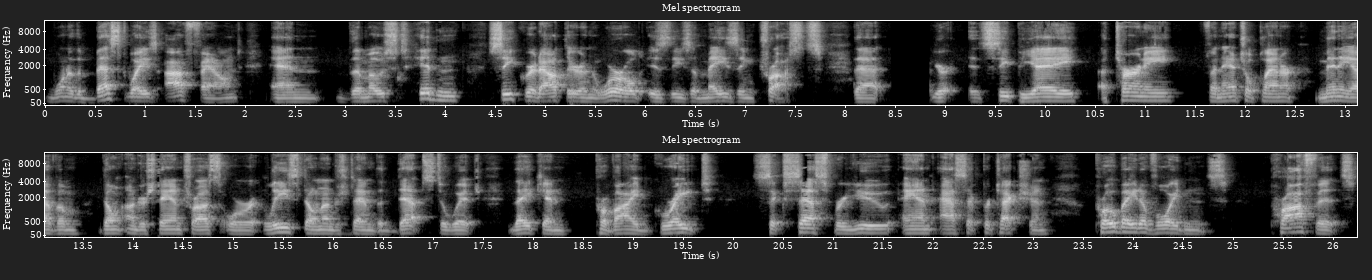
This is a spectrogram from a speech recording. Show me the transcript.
one of the best ways I've found and the most hidden secret out there in the world is these amazing trusts that your CPA, attorney, financial planner, many of them don't understand trust or at least don't understand the depths to which they can provide great success for you and asset protection, probate avoidance, profits.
